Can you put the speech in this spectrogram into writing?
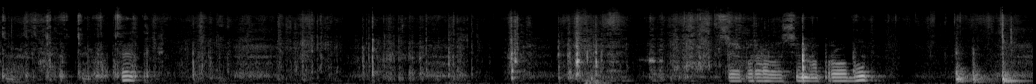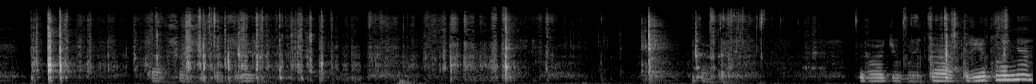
Так, так, так, так. Це бралося на пробу. Так, що ще? Так. Два дюбелька кріплення.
